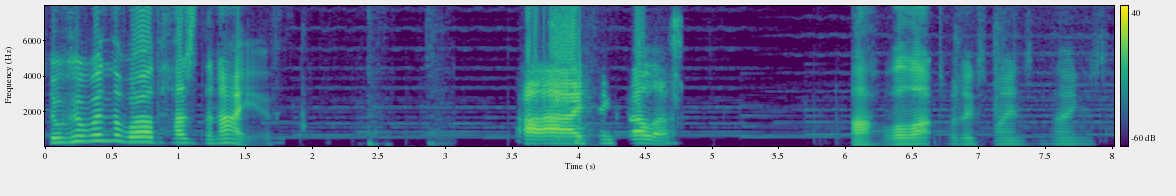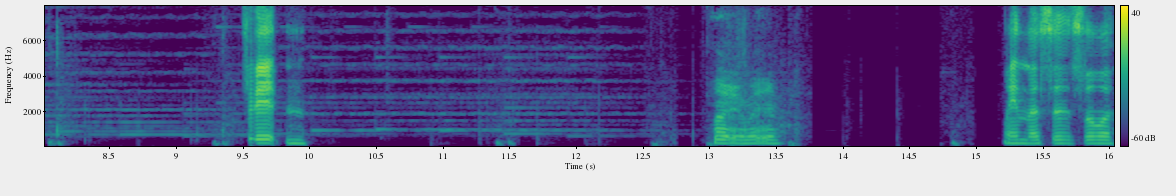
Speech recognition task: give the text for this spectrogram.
So who in the world has the knife? I think Bella. Ah, well, that would explain some things. Fitting. What do you mean? I mean, this is the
